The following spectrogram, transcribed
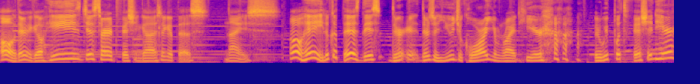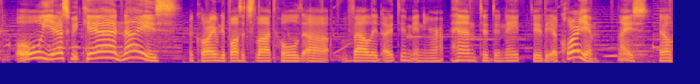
Oh there you go. He's just started fishing guys. Look at this. Nice. Oh hey look at this. This there there's a huge aquarium right here. Did we put fish in here? Oh yes we can. Nice. Aquarium deposit slot hold a valid item in your hand to donate to the aquarium nice help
